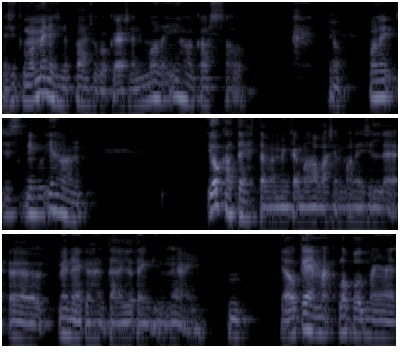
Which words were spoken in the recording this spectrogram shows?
Ja sitten kun mä menin sinne pääsykokeeseen, niin mä olin ihan kassalla. Joo. Mä olin siis niinku ihan... Joka tehtävä, minkä mä avasin, mä olin silleen, öö, meneeköhän tää jotenkin näin. Mm. Ja okei, mä, lopulta mä jäin,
